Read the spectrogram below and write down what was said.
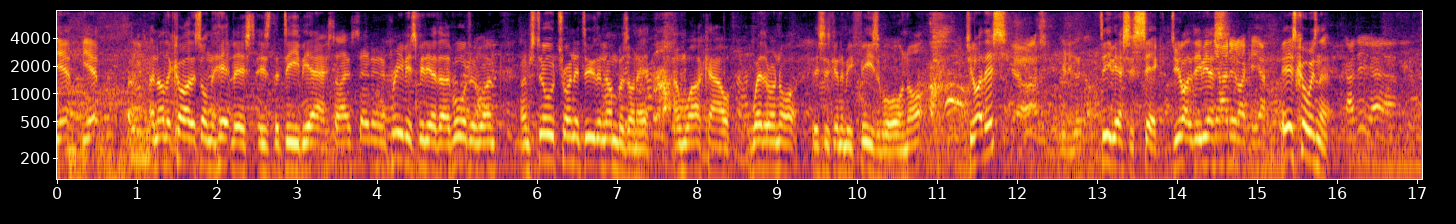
yep, yeah. Another car that's on the hit list is the DBS. I've said in a previous video that I've ordered one. I'm still trying to do the numbers on it and work out whether or not this is going to be feasible or not. Do you like this? Yeah, that's really good. DBS is sick. Do you like the DBS? I do like it, yeah. It is cool, isn't it? I do, yeah.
